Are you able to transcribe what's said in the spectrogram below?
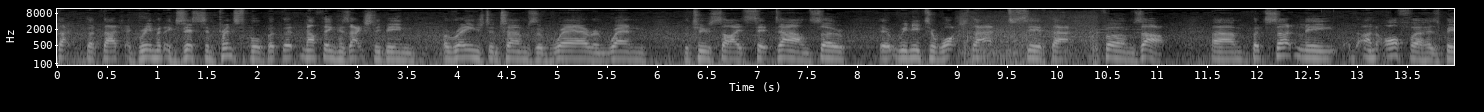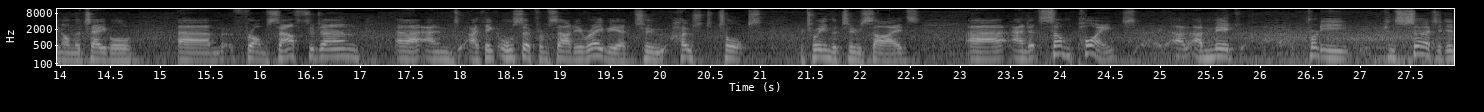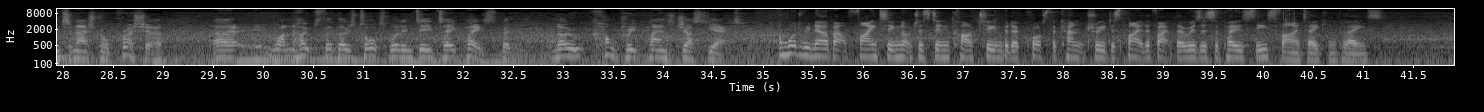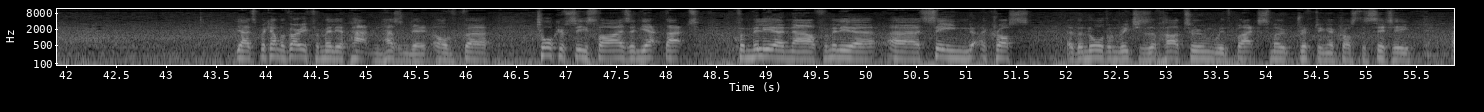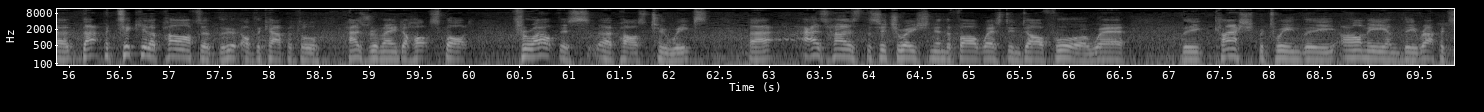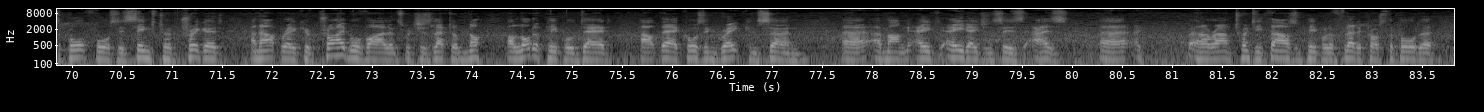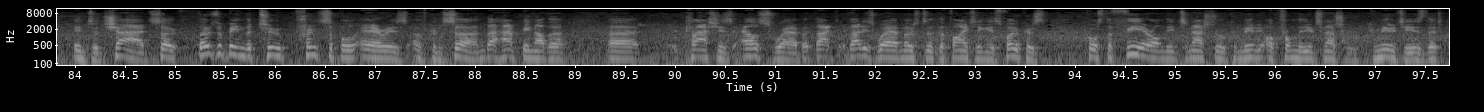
that, that that agreement exists in principle, but that nothing has actually been arranged in terms of where and when the two sides sit down. So uh, we need to watch that to see if that firms up. Um, but certainly an offer has been on the table um, from South Sudan, uh, and I think also from Saudi Arabia to host talks between the two sides. Uh, and at some point, uh, amid pretty concerted international pressure, uh, one hopes that those talks will indeed take place, but no concrete plans just yet. And what do we know about fighting, not just in Khartoum, but across the country, despite the fact there is a supposed ceasefire taking place? Yeah, it's become a very familiar pattern, hasn't it, of uh, talk of ceasefires and yet that familiar now, familiar uh, scene across uh, the northern reaches of Khartoum with black smoke drifting across the city. Uh, that particular part of the, of the capital has remained a hot spot throughout this uh, past two weeks, uh, as has the situation in the far west in Darfur, where the clash between the army and the rapid support forces seems to have triggered an outbreak of tribal violence, which has left a, a lot of people dead out there, causing great concern uh, among aid, aid, agencies as uh, around 20,000 people have fled across the border into Chad. So those have been the two principal areas of concern. There have been other uh, clashes elsewhere, but that, that is where most of the fighting is focused. Of course, the fear on the international community, or from the international community, is that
